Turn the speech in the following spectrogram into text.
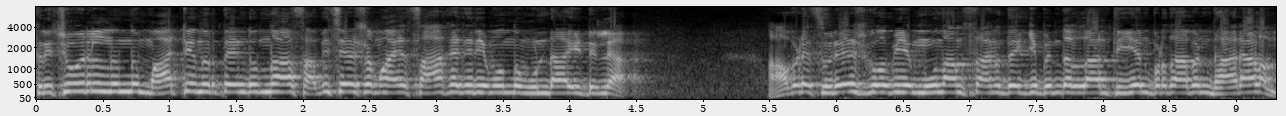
തൃശ്ശൂരിൽ നിന്ന് മാറ്റി നിർത്തേണ്ടുന്ന സവിശേഷമായ സാഹചര്യമൊന്നും ഉണ്ടായിട്ടില്ല. അവിടെ സുരേഷ് ഗോപിയെ മൂന്നാം സ്ഥാനത്തേക്ക് പിന്തള്ളാൻ ടി എൻ പ്രതാപൻ ധാരാളം.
